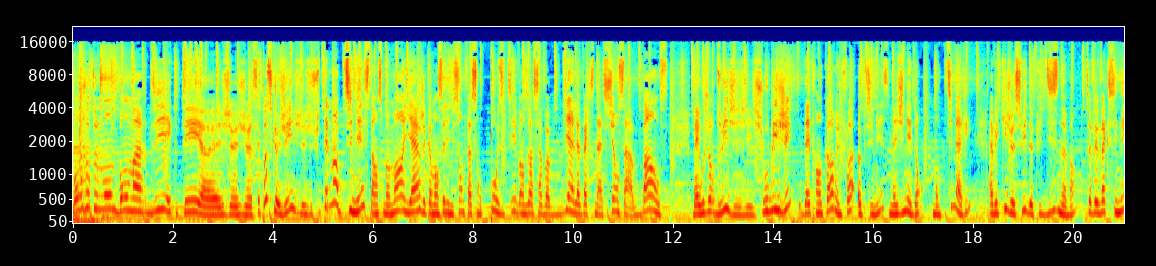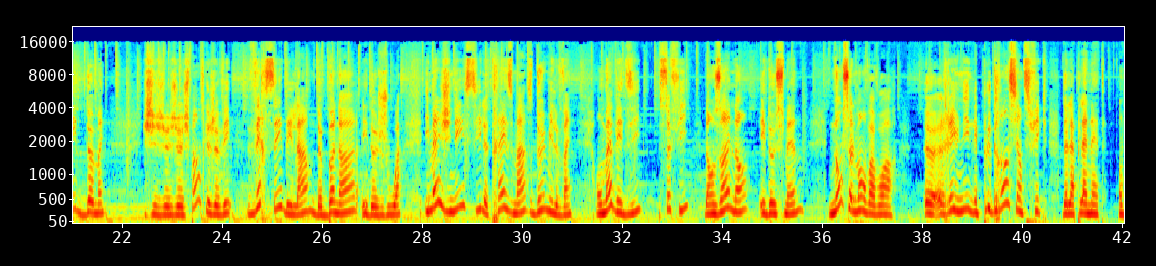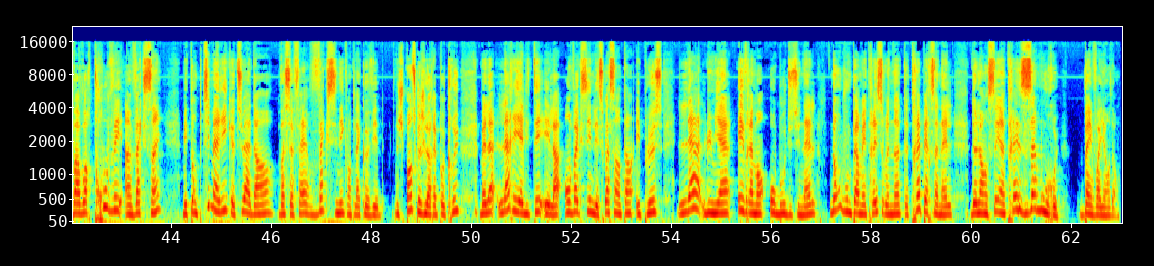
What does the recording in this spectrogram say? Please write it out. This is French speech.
Bonjour tout le monde, bon mardi. Écoutez, euh, je je sais pas ce que j'ai. Je, suis tellement optimiste en ce moment. Hier, j'ai commencé l'émission de façon positive en disant ça va bien la vaccination, ça avance. Ben aujourd'hui, je suis obligée d'être encore une fois optimiste. Imaginez donc, mon petit mari, avec qui je suis depuis 19 ans, se fait vacciner demain. Je, pense que je vais verser des larmes de bonheur et de joie. Imaginez si le 13 mars 2020, on m'avait dit, Sophie, dans un an et deux semaines, non seulement on va avoir euh, réuni les plus grands scientifiques de la planète, on va avoir trouvé un vaccin, mais ton petit mari que tu adores va se faire vacciner contre la COVID. Je pense que je l'aurais pas cru. Ben là, la réalité est là. On vaccine les 60 ans et plus. La lumière est vraiment au bout du tunnel. Donc, vous me permettrez, sur une note très personnelle, de lancer un très amoureux. Ben voyons donc.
